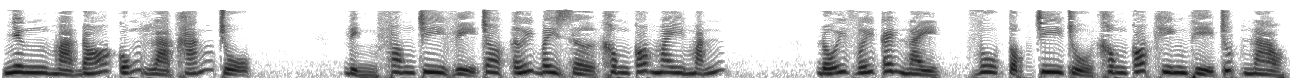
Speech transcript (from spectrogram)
nhưng mà đó cũng là kháng trụ. Đỉnh phong chi vị cho tới bây giờ không có may mắn. Đối với cái này, vu tộc chi chủ không có khinh thị chút nào.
